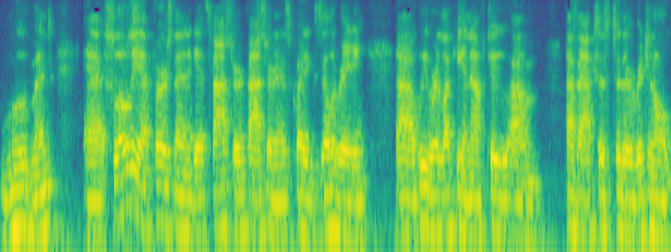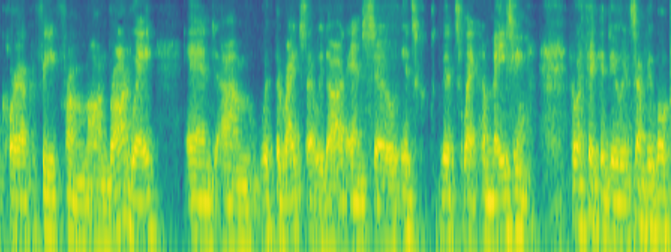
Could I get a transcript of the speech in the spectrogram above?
movement. Uh, slowly at first, then it gets faster and faster, and it's quite exhilarating. Uh, we were lucky enough to um, have access to the original choreography from on Broadway, and um, with the rights that we got, and so it's it's like amazing what they can do. And some people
